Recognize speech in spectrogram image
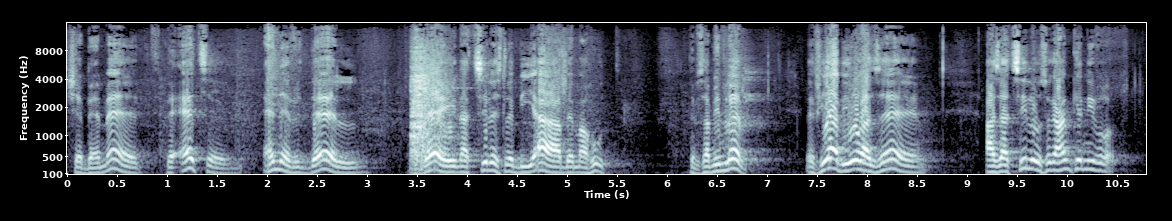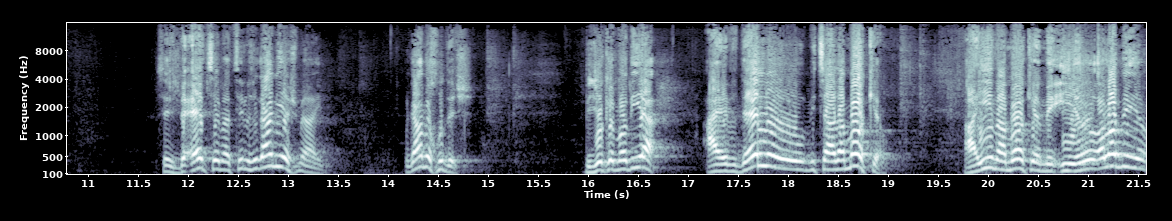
שבאמת, בעצם, אין הבדל בין אצילס לביאה במהות. אתם שמים לב? לפי הביור הזה, אז אצילוס הוא גם כן נברא. בעצם אצילוס הוא גם יש מאין, הוא גם מחודש. בדיוק כמו ביאה. ההבדל הוא מצד המוקר. האם המוקר מאיר או לא מאיר?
